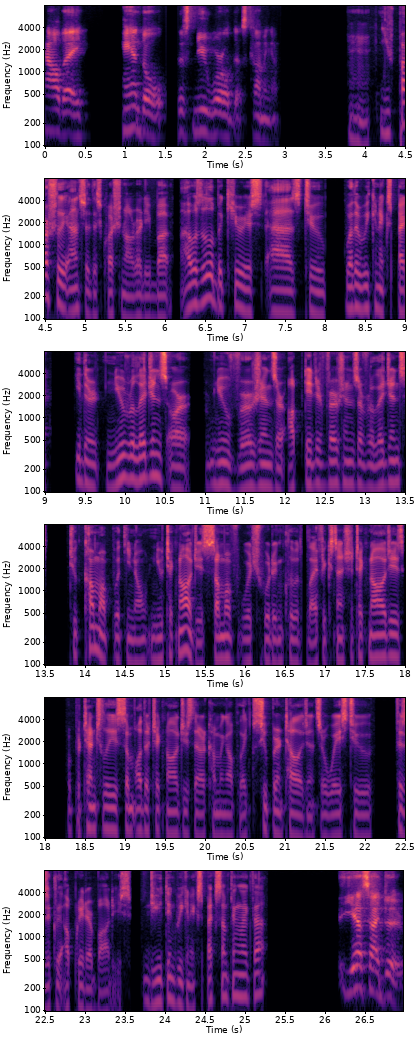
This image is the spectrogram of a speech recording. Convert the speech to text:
how they handle this new world that's coming up. Mm-hmm. You've partially answered this question already, but I was a little bit curious as to whether we can expect either new religions or new versions or updated versions of religions to come up with, you know, new technologies, some of which would include life extension technologies or potentially some other technologies that are coming up like super intelligence or ways to physically upgrade our bodies. Do you think we can expect something like that? Yes, I do.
